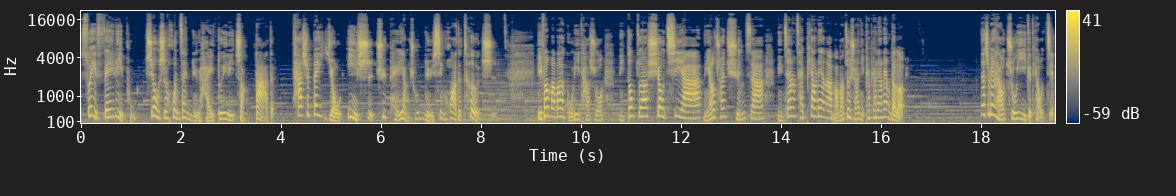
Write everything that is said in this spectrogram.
所以菲利普就是混在女孩堆里长大的，他是被有意识去培养出女性化的特质。比方妈妈会鼓励他说：“你动作要秀气啊，你要穿裙子啊，你这样才漂亮啊，妈妈最喜欢你漂漂亮亮的了。”那这边还要注意一个条件：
